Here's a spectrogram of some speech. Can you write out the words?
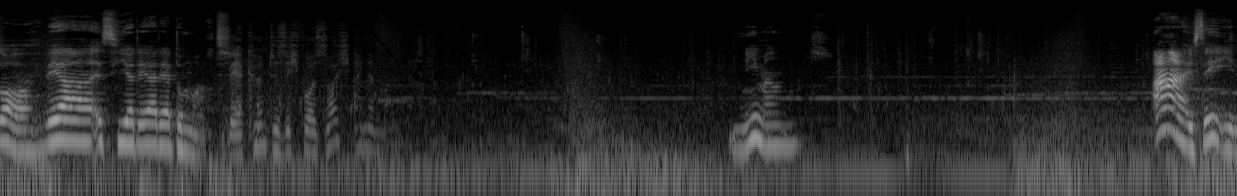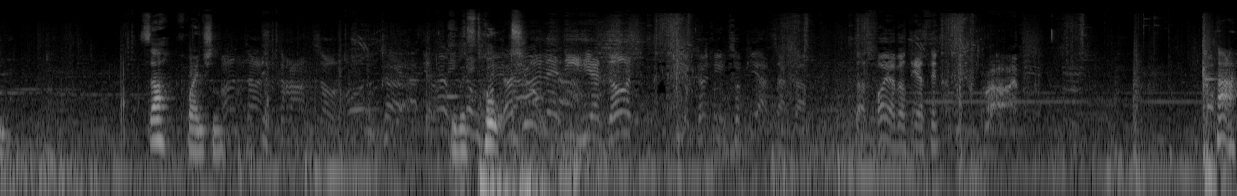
So, wer ist hier der, der dumm macht? Wer könnte sich vor solch einem Mann... Niemand. Ah, ich sehe ihn. So, Freundchen. Du bist tot. Alle, die hier durch... Wir können ihn zur Piazza schaffen. Das Feuer wird erst in... Ha.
